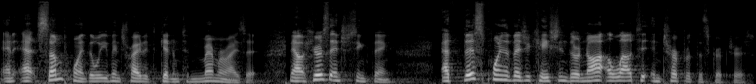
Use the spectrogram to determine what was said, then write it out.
and at some point they'll even try to get him to memorize it. Now, here's the interesting thing. At this point of education, they're not allowed to interpret the scriptures.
